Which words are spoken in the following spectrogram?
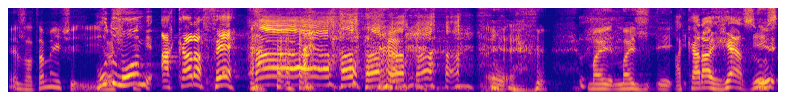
Exatamente. E Muda o nome, que... a carafé. é, mas, mas a cara Jesus.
